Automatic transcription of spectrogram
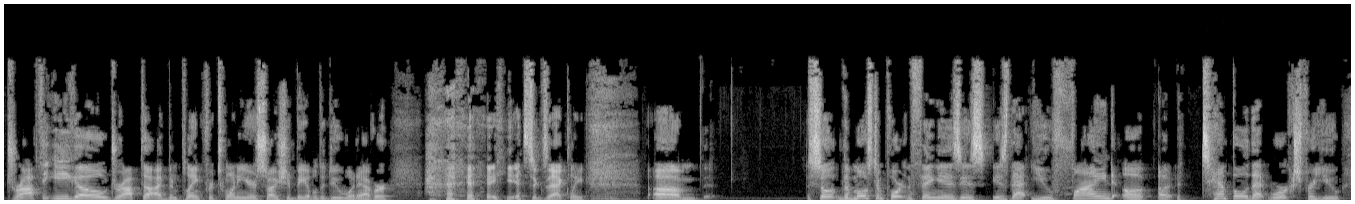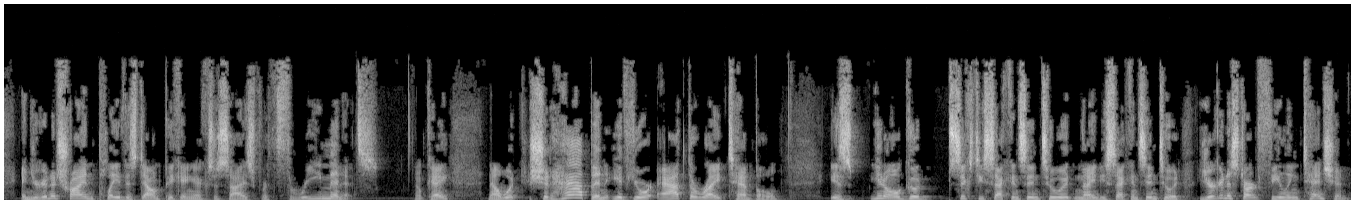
drop the ego, drop the I've been playing for 20 years, so I should be able to do whatever. yes, exactly. Um, so the most important thing is is is that you find a, a tempo that works for you, and you're going to try and play this down picking exercise for three minutes. Okay. Now, what should happen if you're at the right tempo is, you know, a good 60 seconds into it, 90 seconds into it, you're going to start feeling tension,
